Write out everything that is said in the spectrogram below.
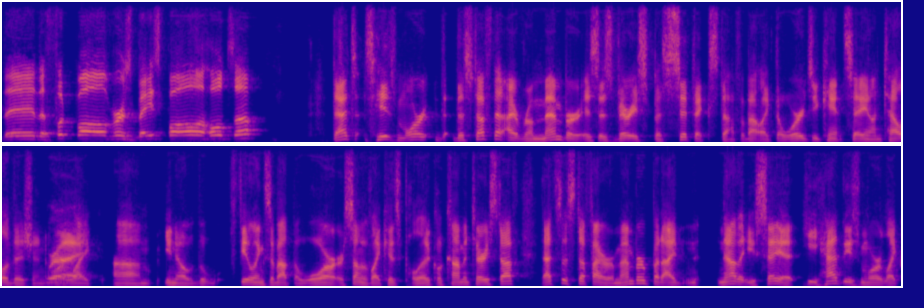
the the football versus baseball holds up? That's his more the stuff that I remember is this very specific stuff about like the words you can't say on television Right. or like um you know the feelings about the war or some of like his political commentary stuff that's the stuff I remember but I now that you say it he had these more like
